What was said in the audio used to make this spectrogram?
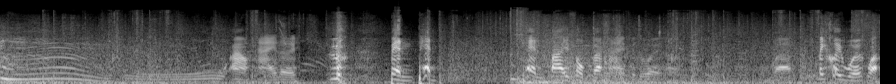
อืมโอ้โหอ้าวหายเลยเป็นแผ่นแผ่นป้ายศพก็หายไปด้วยอะผมว่าไม่ค่อยเวิร์กว่ะ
